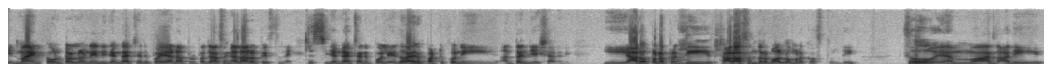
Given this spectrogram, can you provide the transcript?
ఇడ్మా ఎన్కౌంటర్లోనే నిజంగా చనిపోయాడు. అప్పుడు ప్రజా సంఘాలు ఆరోపిస్తున్నాయి నిజంగా చనిపోలేదు. ఆయన పట్టుకొని అంతం చేశారని. ఈ ఆరోపణ ప్రతి చాలా సందర్భాల్లో మనకు వస్తుంది. సో అది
